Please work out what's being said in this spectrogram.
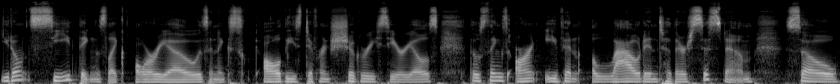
you don't see things like Oreos and ex- all these different sugary cereals. Those things aren't even allowed into their system. So,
